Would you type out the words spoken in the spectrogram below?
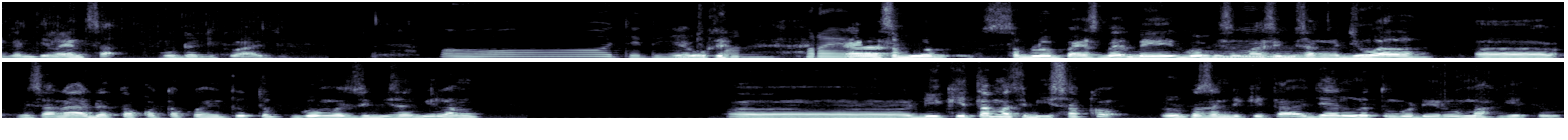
ganti lensa. Udah gitu aja. Oh, jadinya ya cuma eh, sebelum sebelum PSBB, gue bisa hmm. masih bisa ngejual. Uh, misalnya ada toko-toko yang tutup, gue masih bisa bilang uh, di kita masih bisa kok. Lu pesan di kita aja lu tunggu di rumah gitu.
